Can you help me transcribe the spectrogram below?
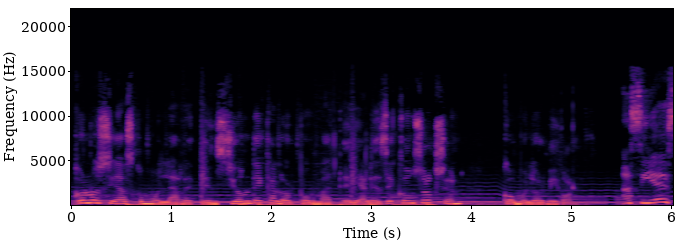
conocidas como la retención de calor por materiales de construcción como el hormigón. Así es,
